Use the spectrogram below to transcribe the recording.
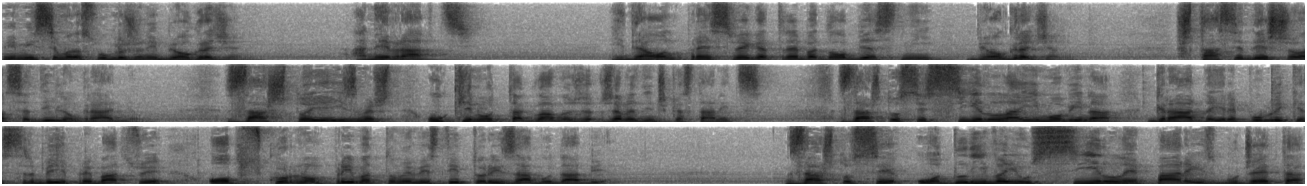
Mi mislimo da su ugroženi Beograđani, a ne vrapci. I da on pre svega treba da objasni Beograđanu šta se dešava sa divljom gradnjom. Zašto je izmešt, ukinuta glavna železnička stanica? Zašto se silna imovina grada i Republike Srbije prebacuje obskurnom privatnom investitoru iz Abu Dabija? Zašto se odlivaju silne pare iz budžeta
